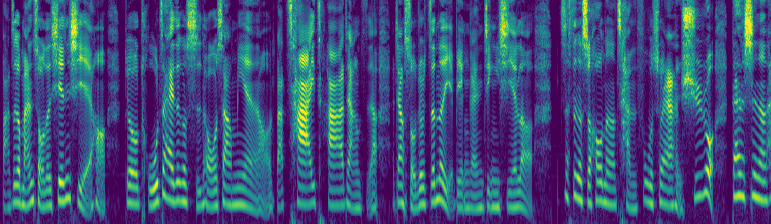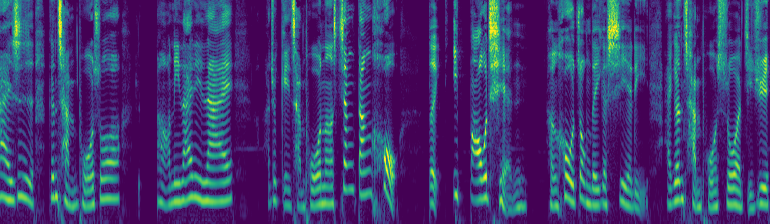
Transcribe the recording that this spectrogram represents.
把这个满手的鲜血哈，就涂在这个石头上面啊，把它擦一擦，这样子啊，这样手就真的也变干净一些了。这这个时候呢，产妇虽然很虚弱，但是呢，她还是跟产婆说：“啊，你来，你来。”她就给产婆呢相当厚的一包钱。很厚重的一个谢礼，还跟产婆说了几句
